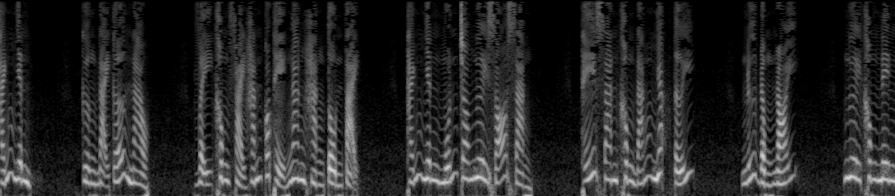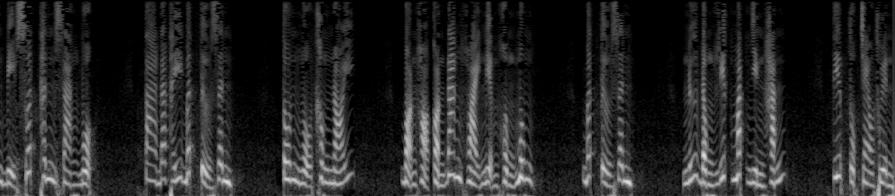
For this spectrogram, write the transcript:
thánh nhân, cường đại cỡ nào, vậy không phải hắn có thể ngang hàng tồn tại, thánh nhân muốn cho ngươi rõ ràng, thế gian không đáng nhắc tới. Nữ đồng nói, ngươi không nên bị xuất thân ràng buộc, ta đã thấy bất tử dân, tôn ngộ không nói, bọn họ còn đang hoài niệm hồng mông, bất tử dân, nữ đồng liếc mắt nhìn hắn, tiếp tục chèo thuyền,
